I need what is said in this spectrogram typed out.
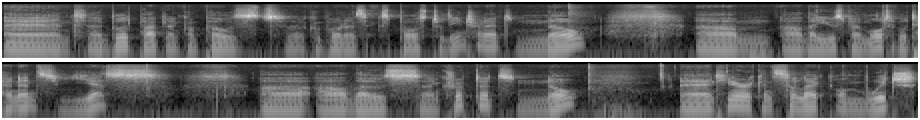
And uh, build pipeline composed uh, components exposed to the internet? No. Um, are they used by multiple tenants? Yes. are those encrypted? No. And here I can select on which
